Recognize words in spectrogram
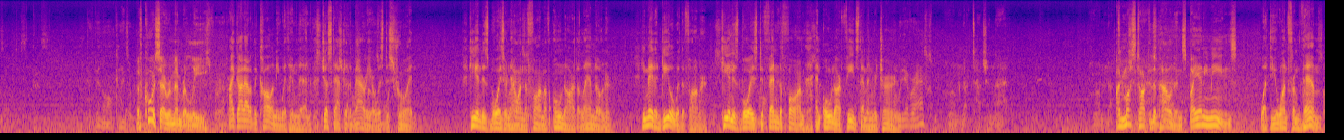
Of course I remember Lee. I got out of the colony with him then, just after the barrier was destroyed. He and his boys are now on the farm of Onar, the landowner. He made a deal with the farmer. He and his boys defend the farm, and Onar feeds them in return. Nobody ever asks me. I'm not touching that. I'm not I must talk to the Paladins by any means. What do you want from them?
